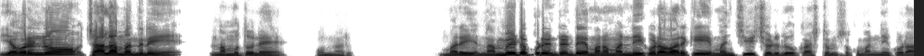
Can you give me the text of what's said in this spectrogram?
ఎవరినో చాలా మందిని నమ్ముతూనే ఉన్నారు. మరి నమ్మేటప్పుడు ఏంటంటే మనం అన్నీ కూడా వారికి మంచి, చెడులు, కష్టం, సుఖం అన్నీ కూడా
